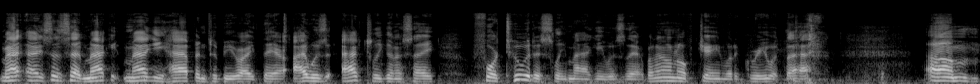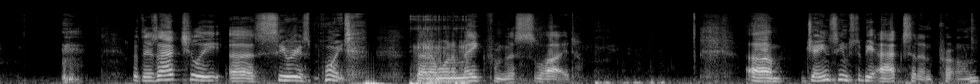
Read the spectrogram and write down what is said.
Ma- as I said, Maggie, Maggie happened to be right there. I was actually going to say fortuitously Maggie was there, but I don't know if Jane would agree with that. Um, but there's actually a serious point that I want to make from this slide. Um, Jane seems to be accident prone,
